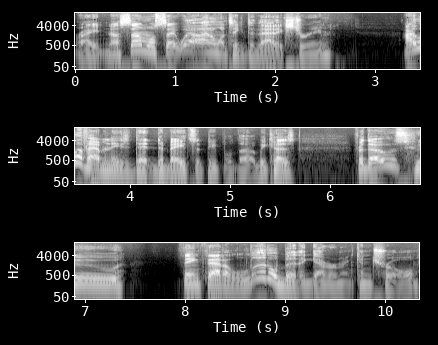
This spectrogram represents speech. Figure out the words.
right? Now some will say well i don't want to take it to that extreme. I love having these de- debates with people though because for those who think that a little bit of government control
